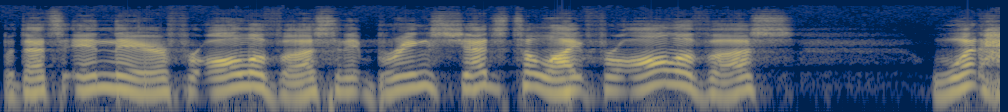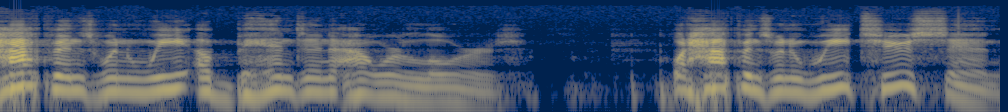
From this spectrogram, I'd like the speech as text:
but that's in there for all of us, and it brings, sheds to light for all of us what happens when we abandon our Lord? What happens when we too sin?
